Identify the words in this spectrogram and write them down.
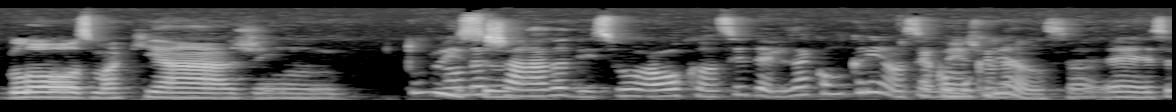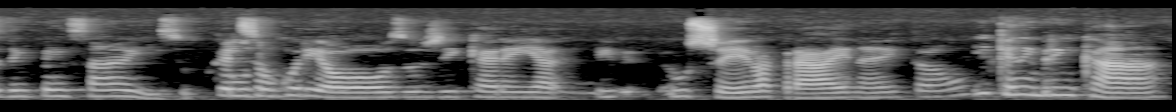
gloss, maquiagem, tudo Não isso deixar nada disso ao alcance deles. É como criança é como mesmo, né? criança. É. É, você tem que pensar isso. Porque eles Tudo- são curiosos e querem... a- e o cheiro atrai, né? Então, E querem brincar,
